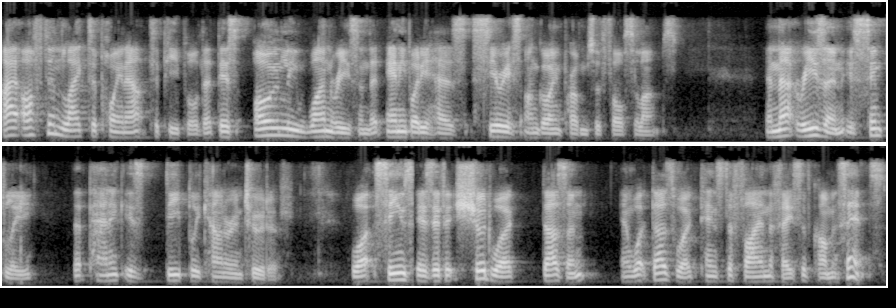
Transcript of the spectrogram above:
I often like to point out to people that there's only one reason that anybody has serious ongoing problems with false alarms. And that reason is simply that panic is deeply counterintuitive. What seems as if it should work doesn't, and what does work tends to fly in the face of common sense.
